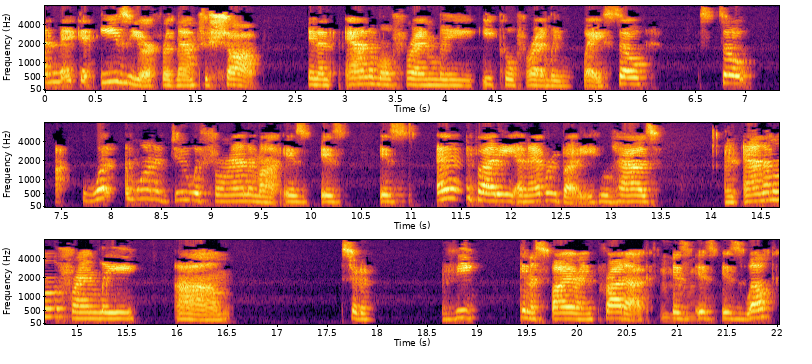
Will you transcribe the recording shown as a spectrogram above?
and make it easier for them to shop in an animal friendly, eco friendly way. So, so uh, what I want to do with Foranima is, is, is anybody and everybody who has an animal friendly, um, sort of vegan aspiring product mm-hmm. is, is, is welcome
